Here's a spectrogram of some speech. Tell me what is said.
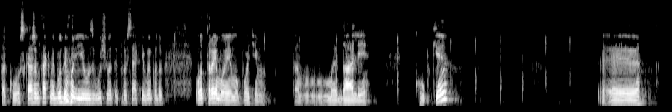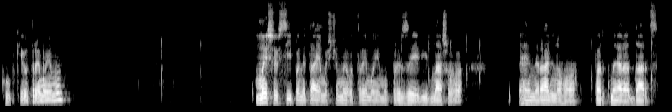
таку, скажімо так, не будемо її озвучувати про всякий випадок. Отримуємо потім там медалі кубки. Е, кубки отримуємо. Ми ще всі пам'ятаємо, що ми отримуємо призи від нашого генерального партнера Darts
